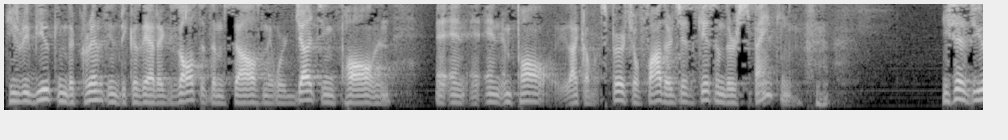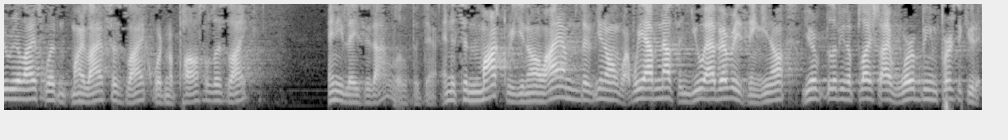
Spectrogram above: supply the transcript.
He's rebuking the Corinthians because they had exalted themselves and they were judging Paul and and, and, and Paul, like a spiritual father, just gives them their spanking. he says, Do you realize what my life is like, what an apostle is like? And he lays it out a little bit there. And it's in mockery, you know. I am the, you know, we have nothing. You have everything, you know. You're living a plush life. We're being persecuted.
